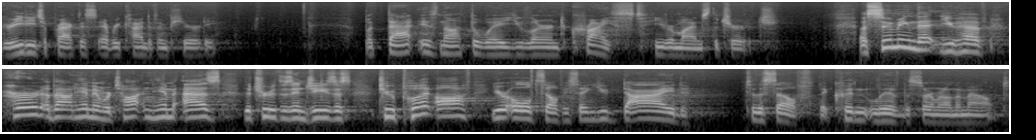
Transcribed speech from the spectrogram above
greedy to practice every kind of impurity. But that is not the way you learned Christ, he reminds the church. Assuming that you have heard about him and were taught in him as the truth is in Jesus, to put off your old self. He's saying you died to the self that couldn't live the Sermon on the Mount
